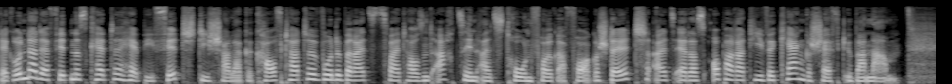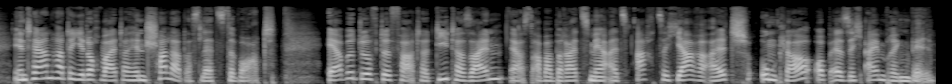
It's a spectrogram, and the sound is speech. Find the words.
Der Gründer der Fitnesskette Happy Fit, die Schaller gekauft hatte, wurde bereits 2018 als Thronfolger vorgestellt, als er das operative Kerngeschäft übernahm. Intern hatte jedoch weiterhin Schaller das letzte Wort. Erbe dürfte Vater Dieter sein, er ist aber bereits mehr als 80 Jahre alt, unklar, ob er sich einbringen will.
